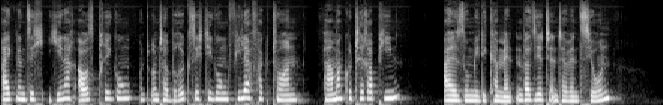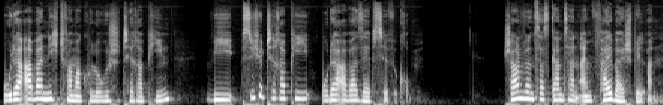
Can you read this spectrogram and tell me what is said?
eignen sich je nach Ausprägung und unter Berücksichtigung vieler Faktoren Pharmakotherapien, also medikamentenbasierte Interventionen, oder aber nicht pharmakologische Therapien wie Psychotherapie oder aber Selbsthilfegruppen. Schauen wir uns das Ganze an einem Fallbeispiel an.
